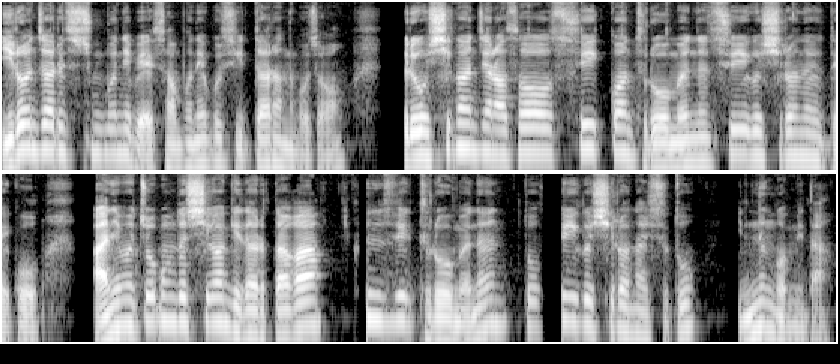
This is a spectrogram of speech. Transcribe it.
이런 자리에서 충분히 매수 한번 해볼 수 있다라는 거죠. 그리고 시간 지나서 수익권 들어오면은 수익을 실현해도 되고 아니면 조금 더 시간 기다렸다가 큰 수익 들어오면은 또 수익을 실현할 수도 있는 겁니다.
